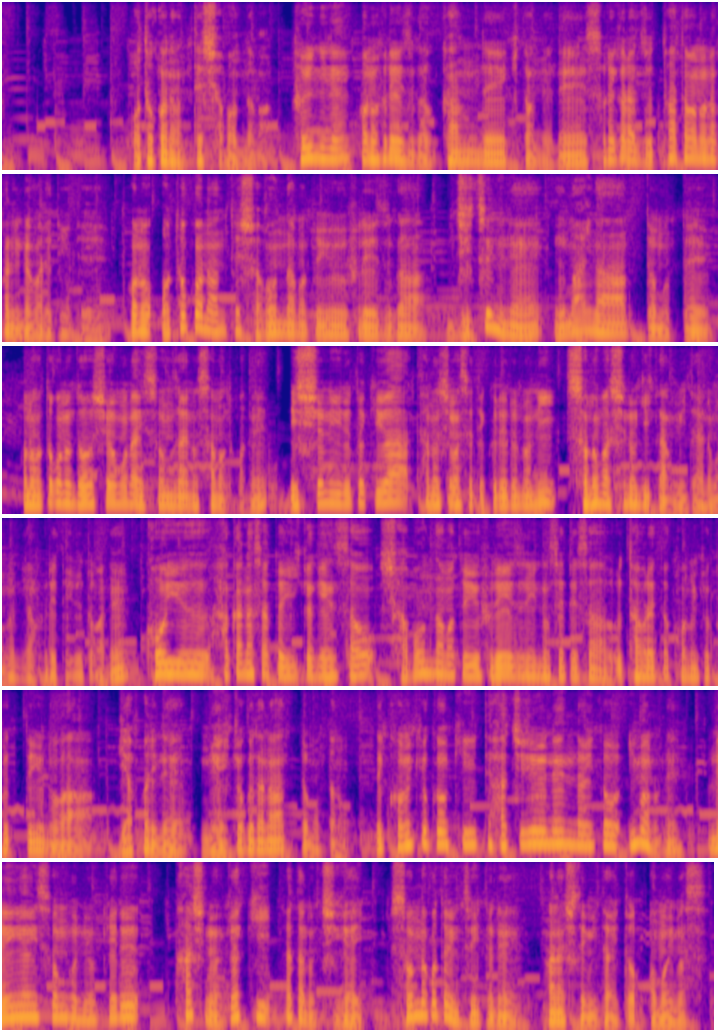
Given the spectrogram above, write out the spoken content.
男なんてシャボン玉。不意にね、このフレーズが浮かんできたんだよね。それからずっと頭の中に流れていて、この男なんてシャボン玉というフレーズが、実にね、うまいなーって思って、この男のどうしようもない存在の様とかね、一緒にいる時は楽しませてくれるのに、その場しのぎ感みたいなものに溢れているとかね、こういう儚さといい加減さをシャボン玉というフレーズに乗せてさ、歌われたこの曲っていうのは、やっぱりね、名曲だなって思ったの。で、この曲を聴いて80年代と今のね、恋愛ソングにおける歌詞の描き方の違い、そんなことについてね、話してみたいと思います。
